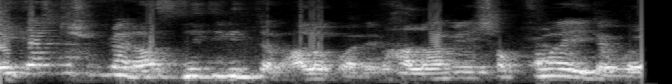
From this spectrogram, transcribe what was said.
এই কাজটা সবসময় রাজনীতিবিদরা ভালো করে। ভালো। আমি সবসময় এইটা বলি।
